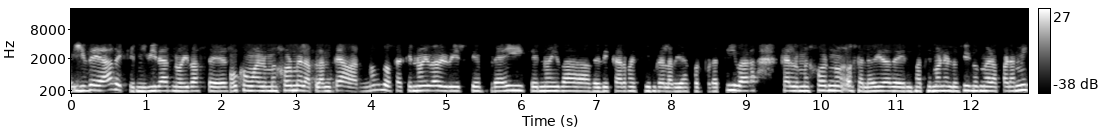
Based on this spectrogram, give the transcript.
idea de que mi vida no iba a ser, o como a lo mejor me la planteaban, ¿no? O sea, que no iba a vivir siempre ahí, que no iba a dedicarme siempre a la vida corporativa, que a lo mejor no, o sea, la vida del matrimonio y los hijos no era para mí.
